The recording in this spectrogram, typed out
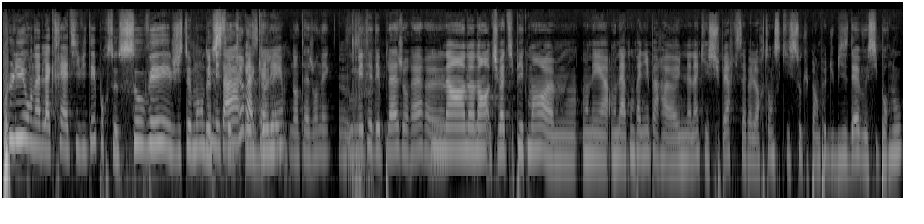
plus on a de la créativité pour se sauver justement de mais ça. C'est dur à caler dans ta journée. Vous mettez des plages horaires euh Non, non, non. Tu vois, typiquement, euh, on, est, on est accompagné par euh, une nana qui est super, qui s'appelle Hortense, qui s'occupe un peu du biz dev aussi pour nous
